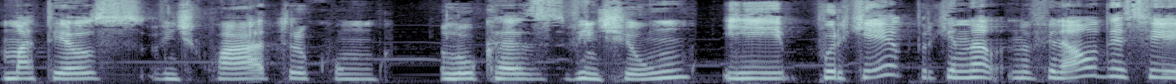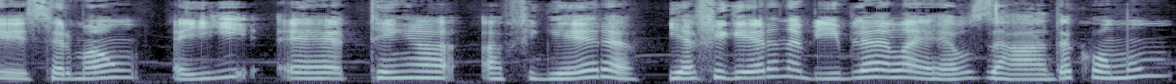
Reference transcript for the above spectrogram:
Mateus 24, com Lucas 21. E por quê? Porque no, no final desse sermão aí é, tem a, a figueira, e a figueira na Bíblia ela é usada como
